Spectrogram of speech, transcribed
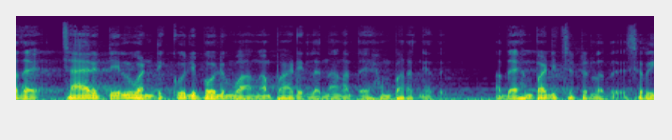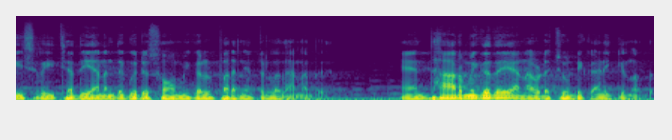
അതെ ചാരിറ്റിയിൽ വണ്ടിക്കൂലി പോലും വാങ്ങാൻ പാടില്ലെന്നാണ് അദ്ദേഹം പറഞ്ഞത്. അദ്ദേഹം പഠിച്ചിട്ടുള്ളത് ശ്രീ ശ്രീ ചതിയാനന്ദ ഗുരു സ്വാമികൾ പറഞ്ഞിട്ടുള്ളതാണത് ധാർമ്മികതയാണ് അവിടെ ചൂണ്ടിക്കാണിക്കുന്നത്.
